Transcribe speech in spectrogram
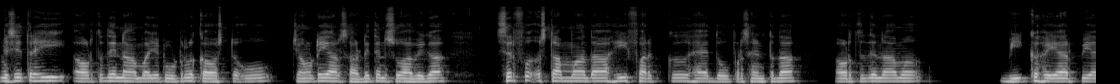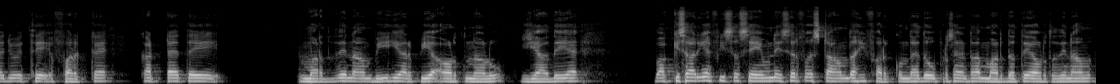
ਇਸੇ ਤਰ੍ਹਾਂ ਹੀ ਔਰਤ ਦੇ ਨਾਮ ਆ ਜੋ ਟੋਟਲ ਕਾਸਟ ਉਹ 64300 ਆਵੇਗਾ। ਸਿਰਫ ਅਸਟਾਮਾਂ ਦਾ ਹੀ ਫ਼ਰਕ ਹੈ 2% ਦਾ। ਔਰਤ ਦੇ ਨਾਮ 20000 ਰੁਪਇਆ ਜੋ ਇੱਥੇ ਫ਼ਰਕ ਹੈ, ਘੱਟ ਹੈ ਤੇ ਮਰਦ ਦੇ ਨਾਮ 20000 ਰੁਪਇਆ ਔਰਤ ਨਾਲੋਂ ਜ਼ਿਆਦਾ ਹੈ। ਬਾਕੀ ਸਾਰੀਆਂ ਫੀਸਾਂ ਸੇਮ ਨੇ, ਸਿਰਫ ਸਟਾਮ ਦਾ ਹੀ ਫ਼ਰਕ ਹੁੰਦਾ ਹੈ। 2% ਦਾ ਮਰਦ ਅਤੇ ਔਰਤ ਦੇ ਨਾਮ।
